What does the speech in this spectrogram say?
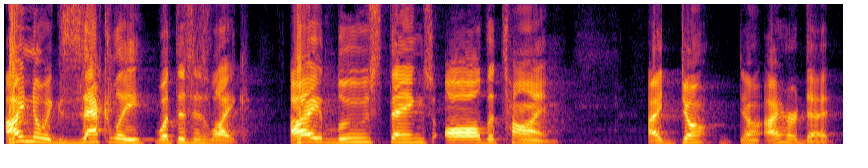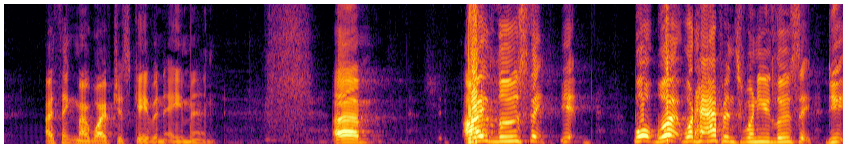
I know exactly what this is like. I lose things all the time. I don't, don't I heard that. I think my wife just gave an amen. Um, I lose things. Well, what, what happens when you lose it? Do you,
